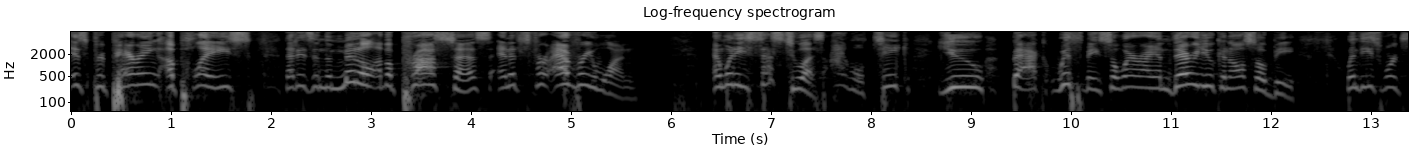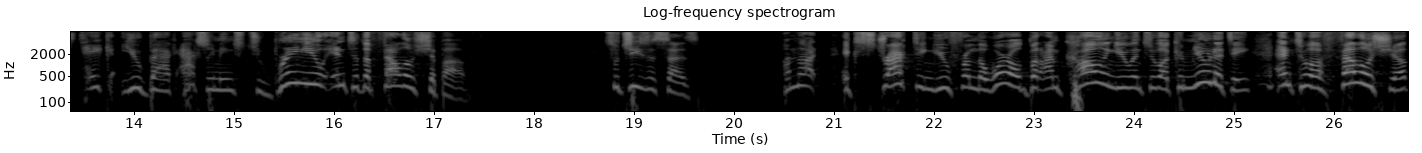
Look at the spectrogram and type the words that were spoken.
is preparing a place that is in the middle of a process and it's for everyone. And when he says to us, I will take you back with me, so where I am, there you can also be. When these words take you back actually means to bring you into the fellowship of. So Jesus says, I'm not extracting you from the world, but I'm calling you into a community and to a fellowship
